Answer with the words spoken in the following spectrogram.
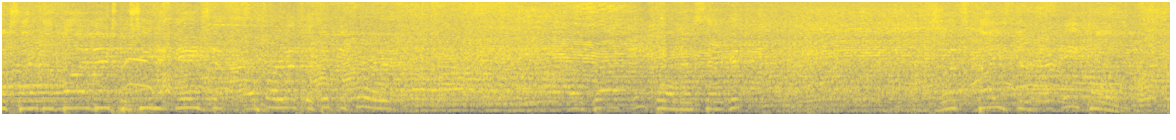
Looks like the 5X machine engaged. I'm sorry, that's the 54. Of Zach Acomb in second. So it's Deister, Acomb.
